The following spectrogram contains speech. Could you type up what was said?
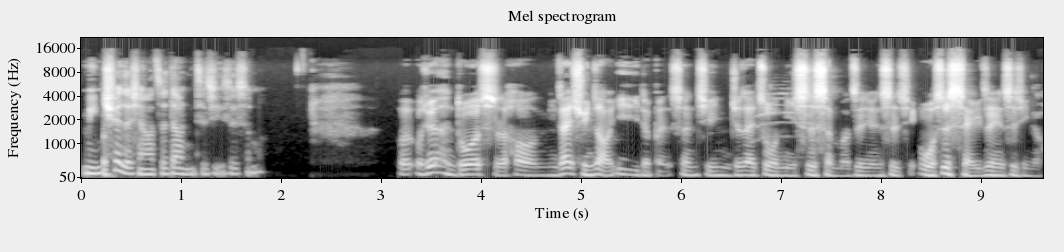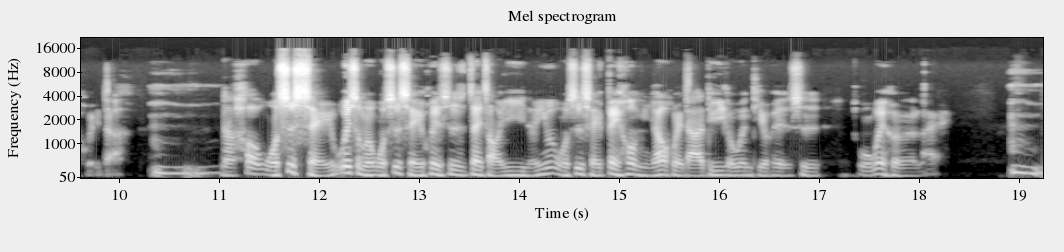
明确的想要知道你自己是什么？我我觉得很多时候你在寻找意义的本身，其实你就在做你是什么这件事情，我是谁这件事情的回答。嗯，然后我是谁？为什么我是谁会是在找意义呢？因为我是谁背后你要回答的第一个问题会是我为何而来？嗯，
